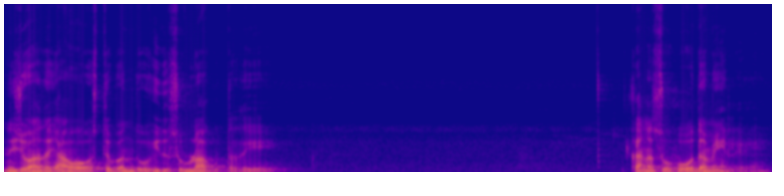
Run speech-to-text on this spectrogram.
ನಿಜವಾದ ಯಾವ ಅವಸ್ಥೆ ಬಂದು ಇದು ಸುಳ್ಳಾಗುತ್ತದೆ? ಕನಸು ಹೋದ ಮೇಲೆ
